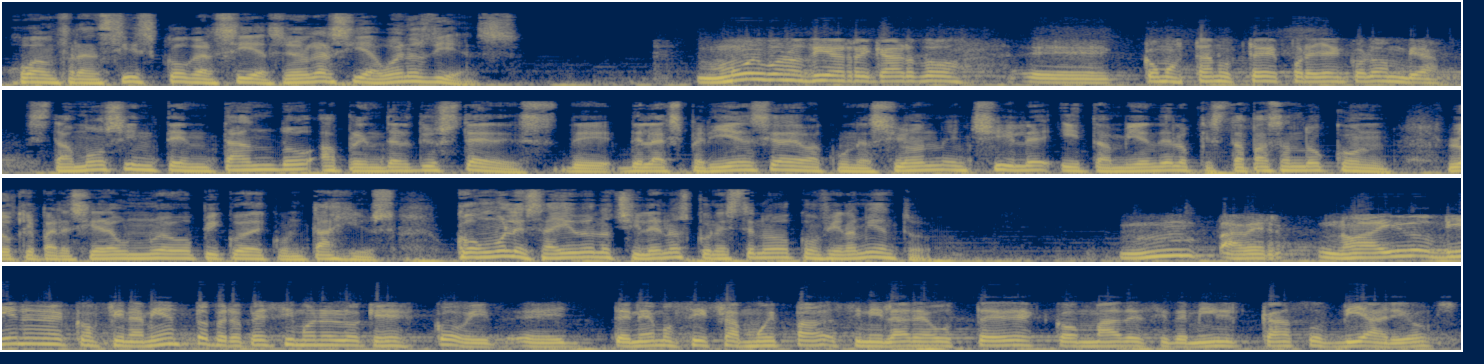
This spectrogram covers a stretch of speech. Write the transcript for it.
Juan Francisco García. Señor García, buenos días. Muy buenos días, Ricardo. Eh, ¿Cómo están ustedes por allá en Colombia? Estamos intentando aprender de ustedes, de, de, la experiencia de vacunación en Chile y también de lo que está pasando con lo que pareciera un nuevo pico de contagios. ¿Cómo les ha ido a los chilenos con este nuevo confinamiento? Mm, a ver, nos ha ido bien en el confinamiento, pero pésimo en lo que es COVID. Eh, tenemos cifras muy similares a ustedes, con más de 7.000 casos diarios,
